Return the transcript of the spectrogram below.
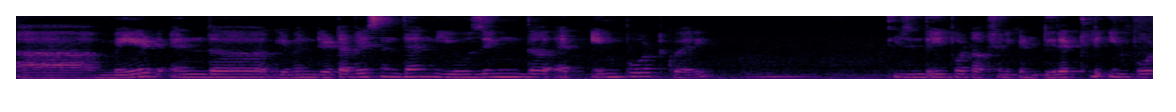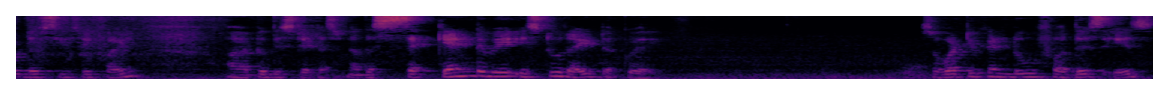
uh, made in the given database and then using the import query using the import option you can directly import the CSV file uh, to this data set. Now the second way is to write a query. So what you can do for this is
